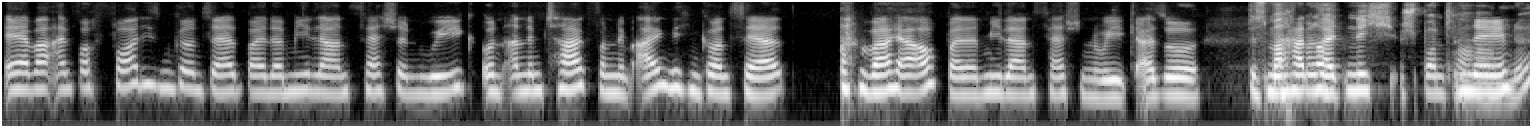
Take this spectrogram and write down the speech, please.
er war einfach vor diesem Konzert bei der Milan Fashion Week und an dem Tag von dem eigentlichen Konzert war er auch bei der Milan Fashion Week. Also das macht man auch, halt nicht spontan, nee, ne?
